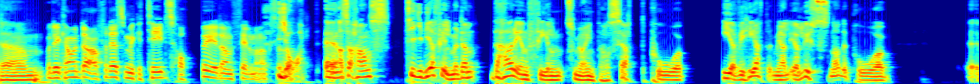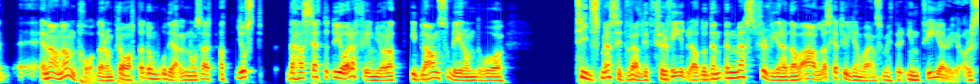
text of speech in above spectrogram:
Ehm, Och det kan vara därför det är så mycket tidshopp i den filmen också. Ja, eh, alltså hans tidiga filmer, den, det här är en film som jag inte har sett på evigheter, men jag, jag lyssnade på eh, en annan podd där de pratade om Woody Allen. Och sa att, att just det här sättet att göra film gör att ibland så blir de då tidsmässigt väldigt förvirrad. Och den, den mest förvirrade av alla ska tydligen vara en som heter Interiors,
